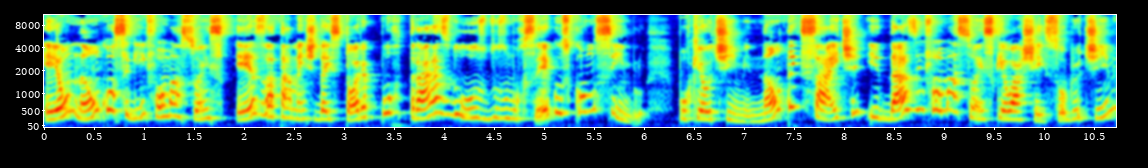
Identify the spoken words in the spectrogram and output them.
Eu não consegui informações exatamente da história por trás do uso dos morcegos como símbolo, porque o time não tem site e das informações que eu achei sobre o time,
